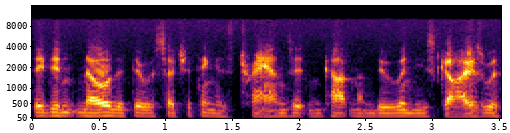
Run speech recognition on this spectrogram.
they didn't know that there was such a thing as transit in Kathmandu, and these guys with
